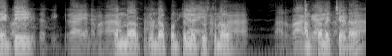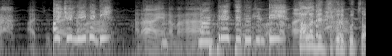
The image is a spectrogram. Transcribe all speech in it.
ఏంటి? విగ్రహాయ నమ కన్నార్పకుండా పంతుల్ని చూస్తున్నావు? అంత నచ్చాడా? అయ్యో లేదండి. తలదించుకుని కూర్చో.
